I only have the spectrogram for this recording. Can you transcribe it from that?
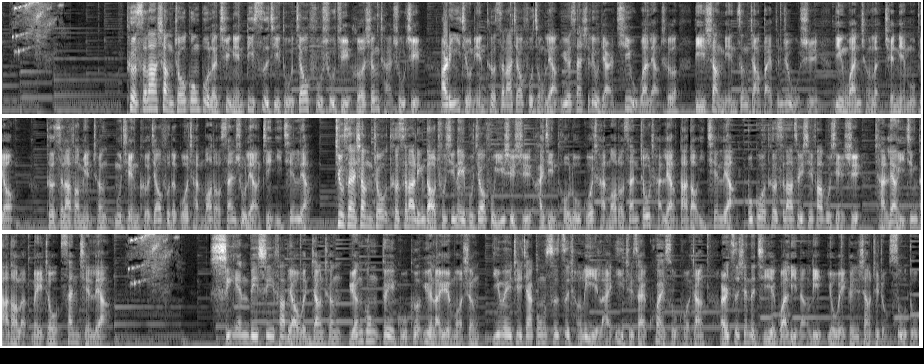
特斯拉上周公布了去年第四季度交付数据和生产数据。二零一九年，特斯拉交付总量约三十六点七五万辆车，比上年增长百分之五十，并完成了全年目标。特斯拉方面称，目前可交付的国产 Model 3数量近一千辆。就在上周，特斯拉领导出席内部交付仪式时，还仅透露国产 Model 3周产量达到一千辆。不过，特斯拉最新发布显示，产量已经达到了每周三千辆。CNBC 发表文章称，员工对谷歌越来越陌生，因为这家公司自成立以来一直在快速扩张，而自身的企业管理能力又未跟上这种速度。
